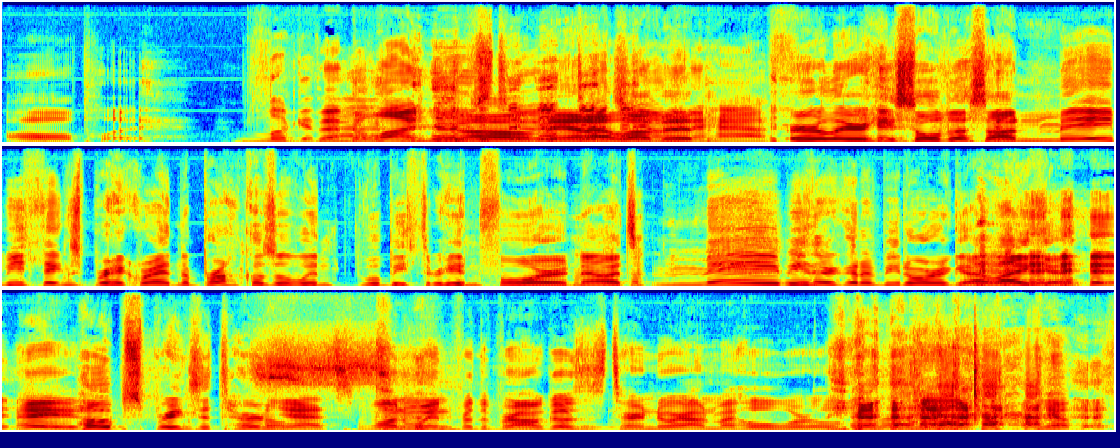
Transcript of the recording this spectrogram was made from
all play? Look at then that. the line moves Oh to man, I love it. and a half. Earlier he sold us on maybe things break right and the Broncos will win will be three and four. Now it's maybe they're gonna beat Oregon. I like it. Hey, Hope springs eternal. yes, one win for the Broncos has turned around my whole world. yep.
